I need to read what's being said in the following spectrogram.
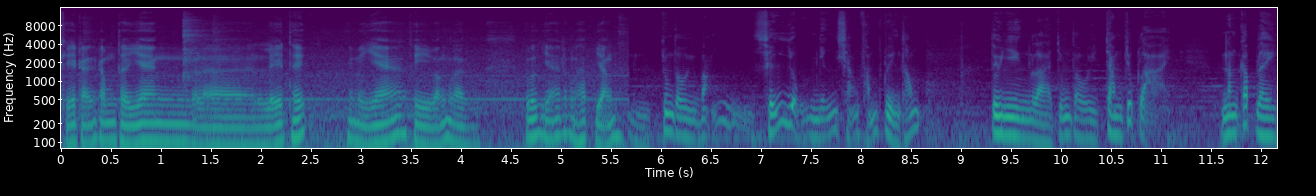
Kể cả trong thời gian gọi là lễ Tết, nhưng mà giá thì vẫn là cái mức giá rất là hấp dẫn. Chúng tôi vẫn sử dụng những sản phẩm truyền thống, tuy nhiên là chúng tôi chăm chút lại, nâng cấp lên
